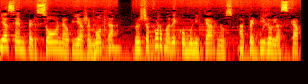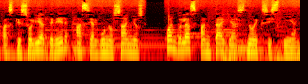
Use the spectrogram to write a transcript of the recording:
Ya sea en persona o vía remota, nuestra forma de comunicarnos ha perdido las capas que solía tener hace algunos años cuando las pantallas no existían.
